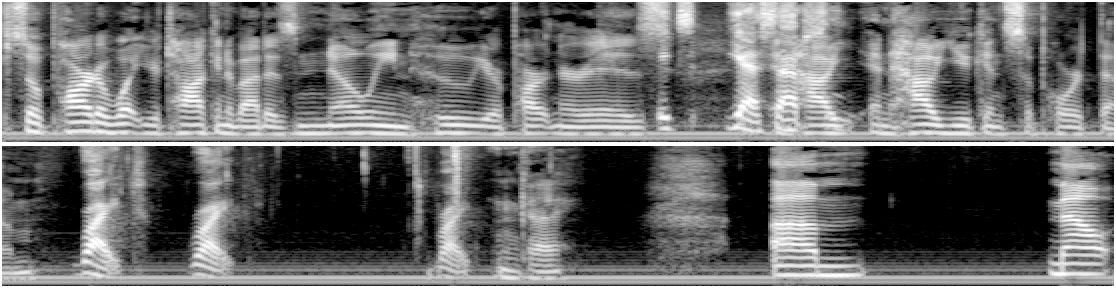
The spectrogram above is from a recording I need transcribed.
so part of what you're talking about is knowing who your partner is it's, yes and absolutely. how and how you can support them right right right okay um now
